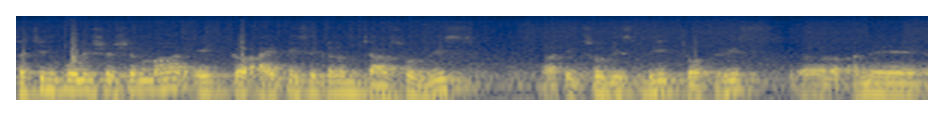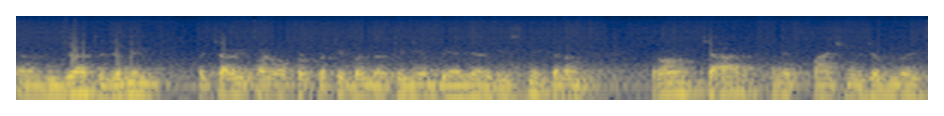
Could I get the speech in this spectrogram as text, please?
Sachin police સ્ટેશનમાં એક આઈપીસી કલમ ચારસો વીસ એકસો વીસ બી, ચોત્રીસ અને ગુજરાત જમીન પચાવી પાડવા પર પ્રતિબંધ અધિનિયમ બે હજાર વીસની કલમ ત્રણ, ચાર અને પાંચ મુજબનો એક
